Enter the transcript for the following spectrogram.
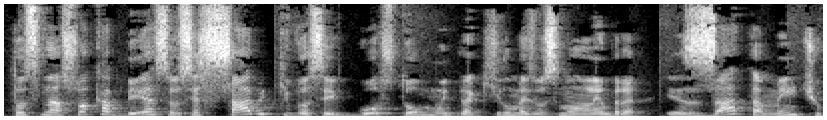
Então, se na sua cabeça você sabe que você gostou muito daquilo, mas você não lembra exatamente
